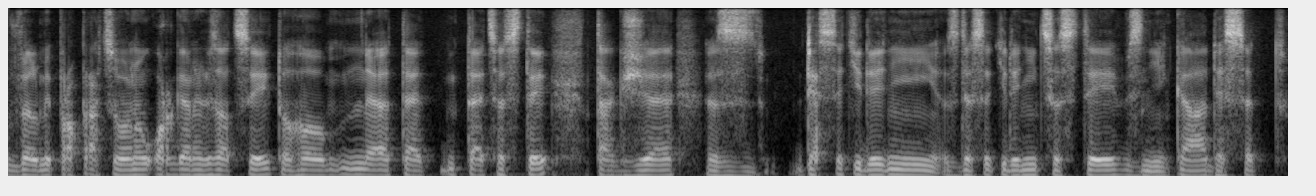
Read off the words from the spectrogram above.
velmi propracovanou organizaci toho, té, té cesty, takže z desetidenní, z desetidenní cesty vzniká 10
